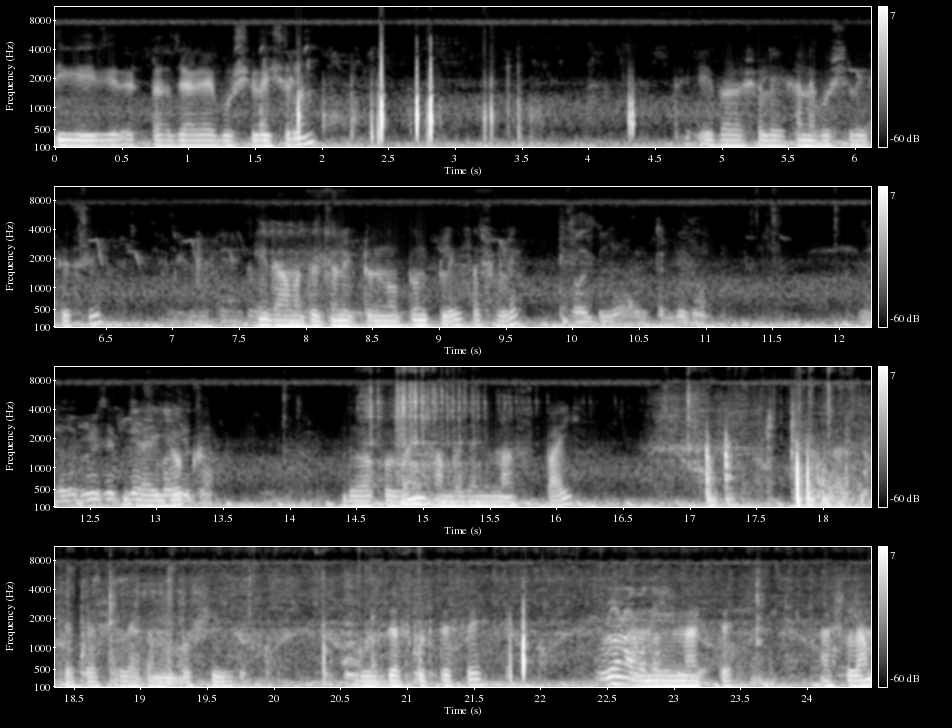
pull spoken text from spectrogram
দিকের একটা জায়গায় বসে রয়েছিলাম। এবার আসলে এখানে বসে রইতেছি। এটা আমাদের জন্য একটু নতুন প্লেস আসলে যাই হোক। দোয়া করবেন, আমরা জানি মাছ পাই আসলে এখন বসি গুজগাছ করতেছে আমি এই। মারতে আসলাম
